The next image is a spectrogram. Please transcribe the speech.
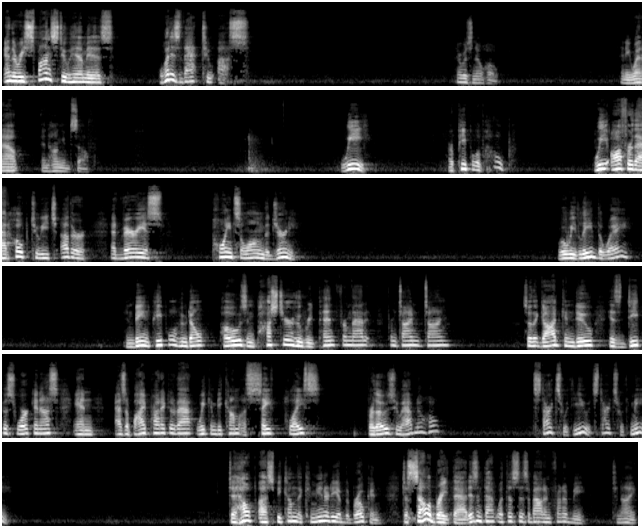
And the response to him is, What is that to us? There was no hope. And he went out and hung himself. We are people of hope. We offer that hope to each other at various points along the journey. Will we lead the way in being people who don't pose and posture, who repent from that from time to time? So that God can do His deepest work in us, and as a byproduct of that, we can become a safe place for those who have no hope? It starts with you, it starts with me. To help us become the community of the broken, to celebrate that. Isn't that what this is about in front of me? Tonight.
